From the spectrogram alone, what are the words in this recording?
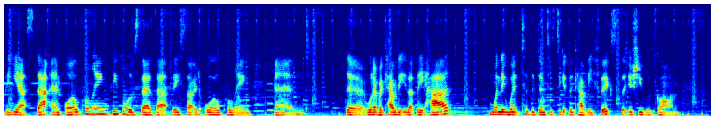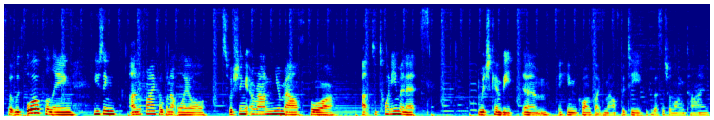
but yes that and oil pulling. People have said that they started oil pulling and the whatever cavity that they had when they went to the dentist to get the cavity fixed the issue was gone. But with oil pulling using unrefined coconut oil swishing it around in your mouth for up to 20 minutes, which can be um, it can cause like mouth fatigue because that's such a long time.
